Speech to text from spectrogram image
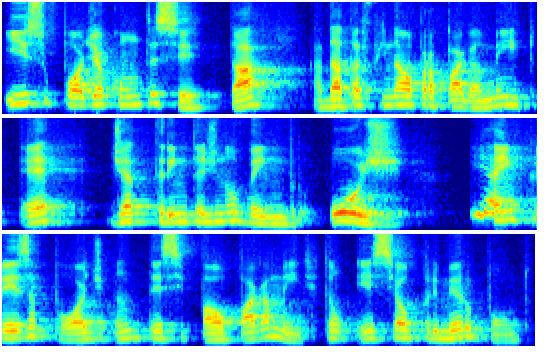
E isso pode acontecer, tá? A data final para pagamento é dia 30 de novembro, hoje. E a empresa pode antecipar o pagamento. Então, esse é o primeiro ponto.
